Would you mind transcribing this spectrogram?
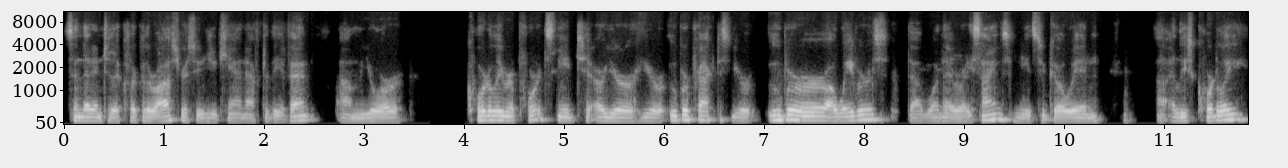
send that into the clerk of the roster as soon as you can after the event. Um, your quarterly reports need to, or your your Uber practice, your Uber uh, waivers, the one that everybody signs needs to go in uh, at least quarterly.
